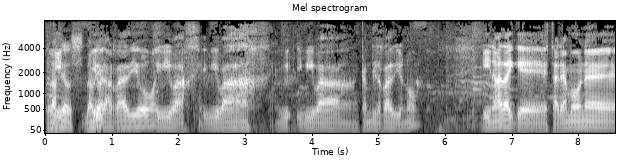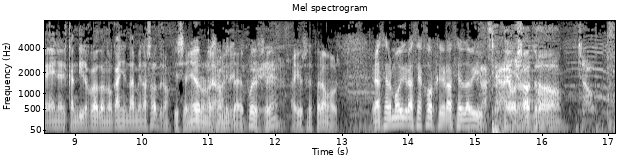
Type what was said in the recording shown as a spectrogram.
Gracias, Y- David. Viva la radio y viva, y viva, y viva Candil Radio, ¿no? Y nada, y que estaremos en el, en el Candil Rock dando caña también nosotros. Sí, señor, una Claro, semanita sí. después, ¿eh? Ahí os esperamos. Gracias, Moy, gracias, Jorge, gracias, David. Gracias a vosotros. Chao.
